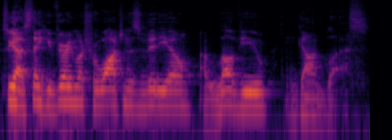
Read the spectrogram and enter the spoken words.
So, guys, thank you very much for watching this video. I love you, and God bless.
